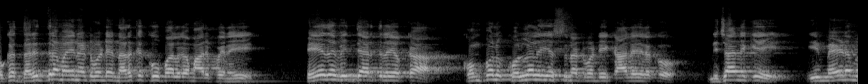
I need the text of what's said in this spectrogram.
ఒక దరిద్రమైనటువంటి నరక కూపాలుగా మారిపోయినాయి. పేద విద్యార్థుల యొక్క కొంపలు కొల్లలు చేస్తున్నటువంటి కాలేజీలకు నిజానికి ఈ మేడం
